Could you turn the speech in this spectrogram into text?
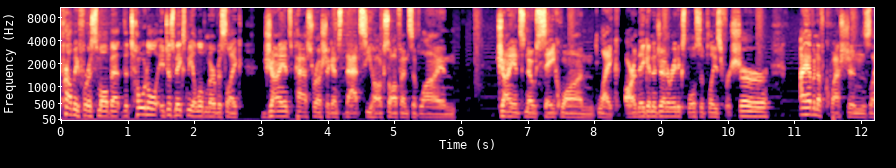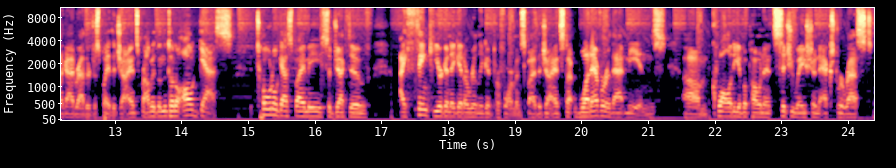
probably for a small bet. The total, it just makes me a little nervous. Like Giants pass rush against that Seahawks offensive line. Giants no Saquon. Like, are they going to generate explosive plays for sure? I have enough questions. Like I'd rather just play the Giants probably than the total. I'll guess. Total guess by me, subjective. I think you're going to get a really good performance by the Giants, whatever that means. Um, quality of opponent, situation, extra rest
